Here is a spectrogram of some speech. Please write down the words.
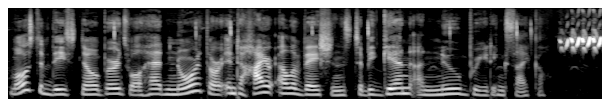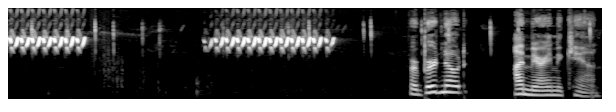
most of these snowbirds will head north or into higher elevations to begin a new breeding cycle. For BirdNote, I'm Mary McCann.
